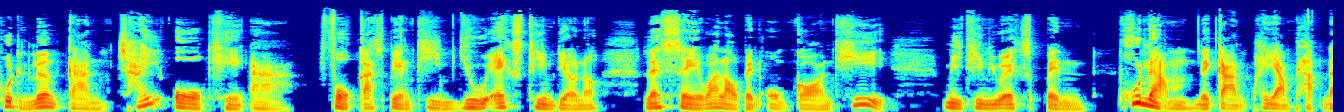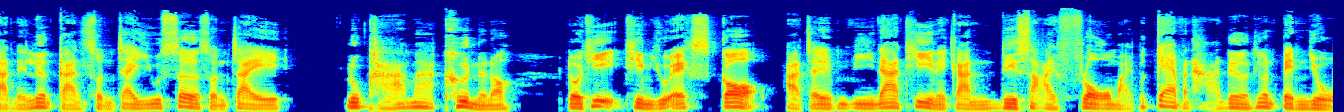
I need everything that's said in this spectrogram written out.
พูดถึงเรื่องการใช้ OKR โฟกัสเพียงทีม UX ทีมเดียวเนาะ let's say ว่าเราเป็นองค์กรที่มีทีม UX เป็น ผู้นำในการพยายามผลักดันในเรื่องการสนใจ User สนใจลูกค้ามากขึ้นเนาะโดยที่ทีม UX ก็อาจจะมีหน้าที่ในการดีไซน์โฟล์ใหม่เพื่อแก้ปัญหาเดิมที่มันเป็นอยู่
